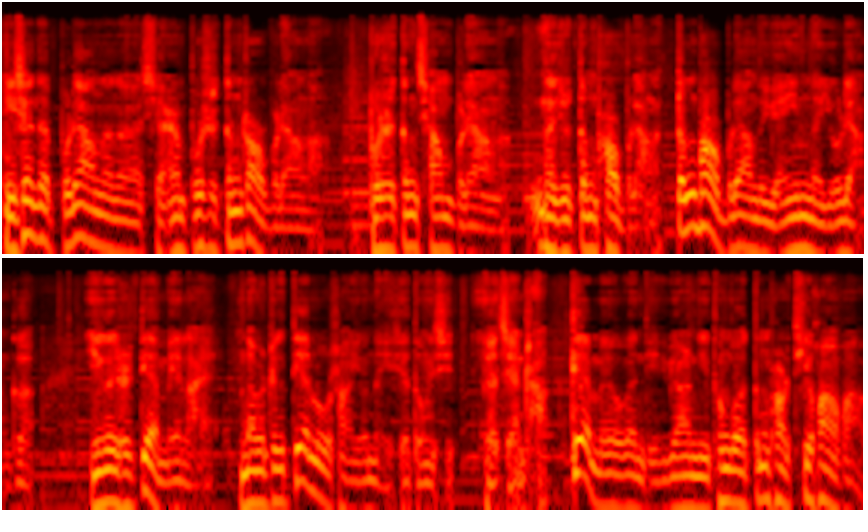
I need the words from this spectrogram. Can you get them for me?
你现在不亮的呢，显然不是灯罩不亮了，不是灯腔不亮了，那就灯泡不亮了。灯泡不亮的原因呢有两个，一个是电没来。”那么这个电路上有哪些东西要检查？电没有问题，你比方你通过灯泡替换的话，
